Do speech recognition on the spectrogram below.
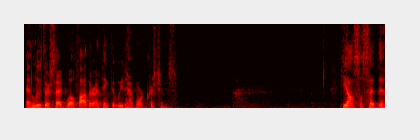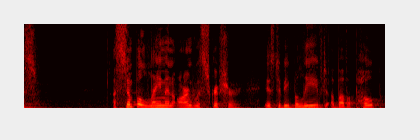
And Luther said, Well, Father, I think that we'd have more Christians. He also said this A simple layman armed with Scripture is to be believed above a pope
